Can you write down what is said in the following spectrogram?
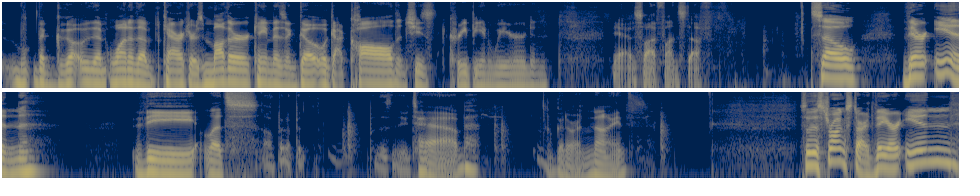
the, go- the one of the characters' mother came as a goat, got called, and she's creepy and weird, and yeah, it's a lot of fun stuff. So they're in the let's open up a, put this new tab. I'll go to our ninth. So the strong start. They are in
